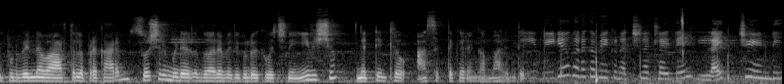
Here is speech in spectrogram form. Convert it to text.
ఇప్పుడు విన్న వార్తల ప్రకారం సోషల్ మీడియాల ద్వారా వెలుగులోకి వచ్చిన ఈ విషయం నెట్టింట్లో ఆసక్తికరంగా మారింది. ఈ వీడియో కనుక మీకు నచ్చినట్లయితే లైక్ చేయండి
